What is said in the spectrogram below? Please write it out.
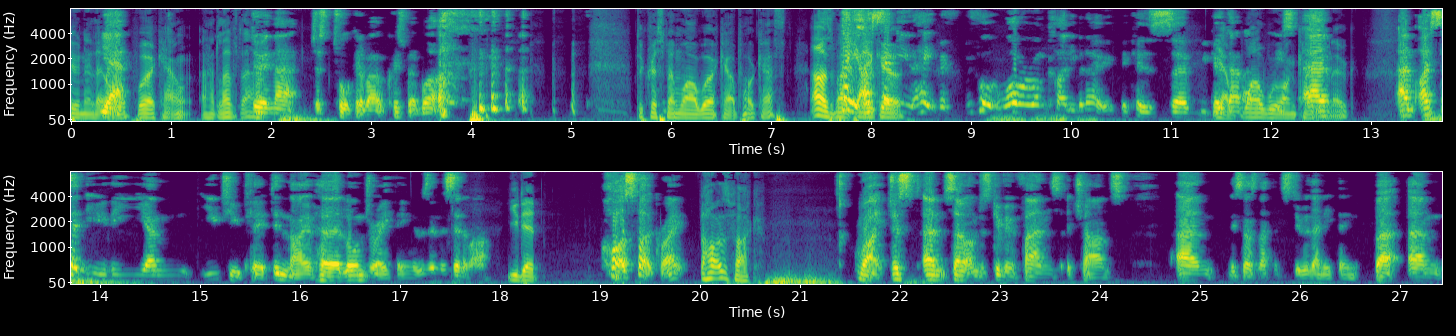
doing a little Yeah. workout. I'd love that. Doing that, just talking about Chris Benoit. the Chris Benoit workout podcast. I was about hey, to I sent a you. Hey, before while we're on Kylie Minogue, because uh, we go yeah. down. While we're on Kylie um, Minogue. Um, I sent you the um, YouTube clip, didn't I, of her lingerie thing that was in the cinema. You did Hot as fuck, right? hot as fuck. Right. Just um, so I'm just giving fans a chance. Um, this has nothing to do with anything, but um,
